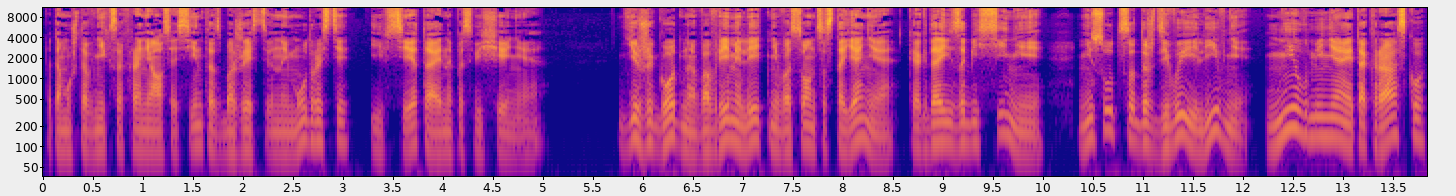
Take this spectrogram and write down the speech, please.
потому что в них сохранялся синтез божественной мудрости и все тайны посвящения. Ежегодно во время летнего солнцестояния, когда из Абиссинии несутся дождевые ливни, Нил меняет окраску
